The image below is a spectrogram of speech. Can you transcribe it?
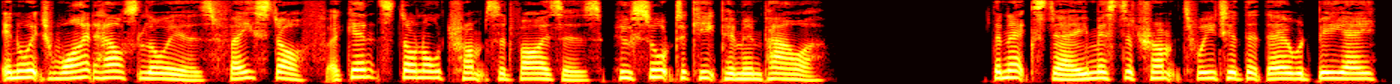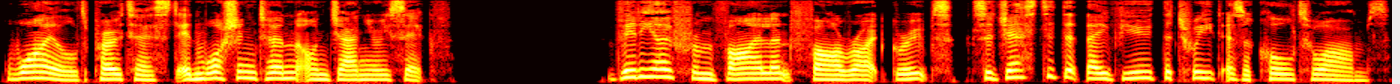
in which White House lawyers faced off against Donald Trump's advisers who sought to keep him in power. The next day, Mr. Trump tweeted that there would be a wild protest in Washington on January 6th. Video from violent far right groups suggested that they viewed the tweet as a call to arms,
